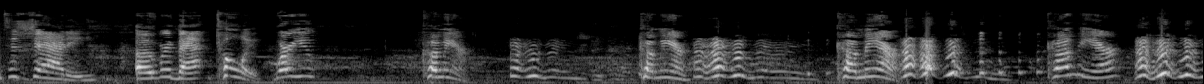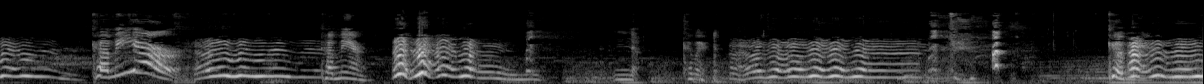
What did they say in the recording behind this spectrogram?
talking to Shaddy over that toy. Were you? Come here. Come here. Come here. Come here. Come here. Come here. No. Come here. Come here.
